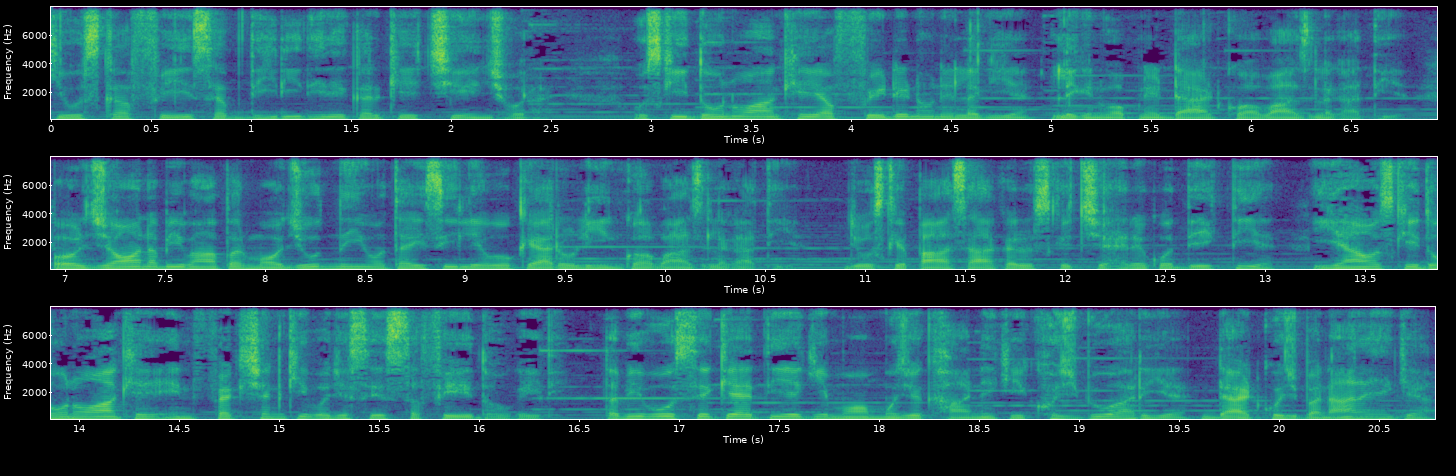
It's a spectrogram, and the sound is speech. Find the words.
कि उसका फेस अब धीरे धीरे करके चेंज हो रहा है। उसकी दोनों आँखें अब फेडेड होने लगी है, लेकिन वो अपने डैड को आवाज़ लगाती है। और जॉन अभी वहाँ पर मौजूद नहीं होता, इसीलिए वो कैरोलीन को आवाज़ लगाती है, जो उसके पास आकर उसके चेहरे को देखती है। यहाँ उसकी दोनों आँखें इन्फेक्शन की वजह से सफ़ेद हो गई थी। तभी वो उससे कहती है कि, मॉम, मुझे खाने की खुशबू आ रही है। डैड कुछ बना रहे हैं क्या?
